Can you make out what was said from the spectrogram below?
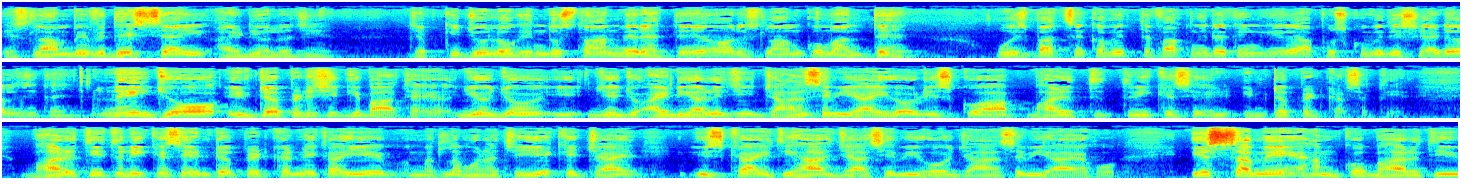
इस्लाम भी विदेश से आई आइडियोलॉजी है। जबकि जो लोग हिंदुस्तान में रहते हैं और इस्लाम को मानते हैं, वो इस बात से कभी इतफाक नहीं रखेंगे कि आप उसको विदेशी आइडियोलॉजी कहें। नहीं, जो इंटरप्रिटेशन की बात है जो जो, ये जो आइडियोलॉजी जहाँ से भी आई हो और इसको आप भारतीय तरीके से इंटरप्रेट कर सकते हैं। भारतीय तरीके से इंटरप्रेट करने का ये मतलब होना चाहिए कि चाहे इसका इतिहास जैसे भी हो, जहाँ से भी आया हो, इस समय हमको भारतीय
